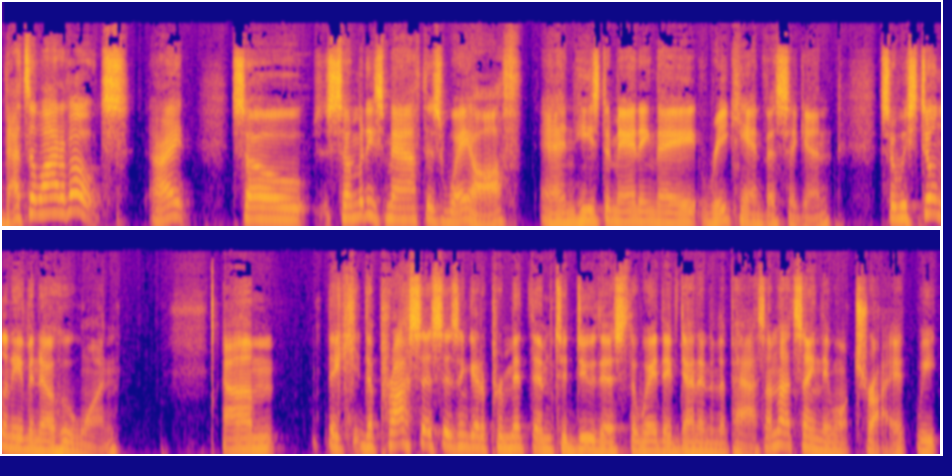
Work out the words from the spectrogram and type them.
that's a lot of votes. All right. So somebody's math is way off, and he's demanding they recanvass again. So we still don't even know who won. Um, they, the process isn't going to permit them to do this the way they've done it in the past. I'm not saying they won't try it. We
